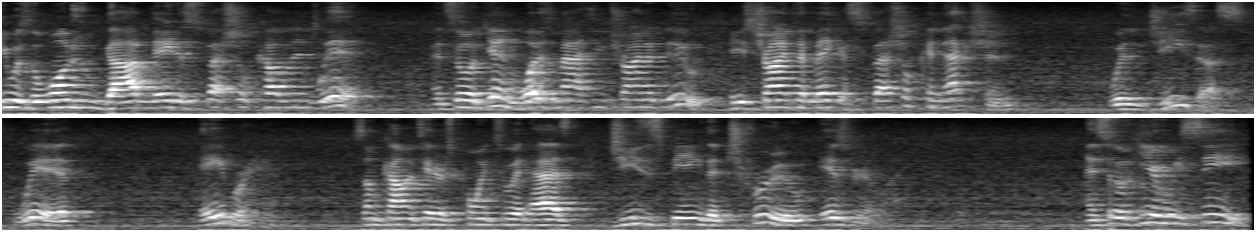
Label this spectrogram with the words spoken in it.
He was the one whom God made a special covenant with. And so, again, what is Matthew trying to do? He's trying to make a special connection with Jesus with Abraham. Some commentators point to it as Jesus being the true Israelite. And so here we see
